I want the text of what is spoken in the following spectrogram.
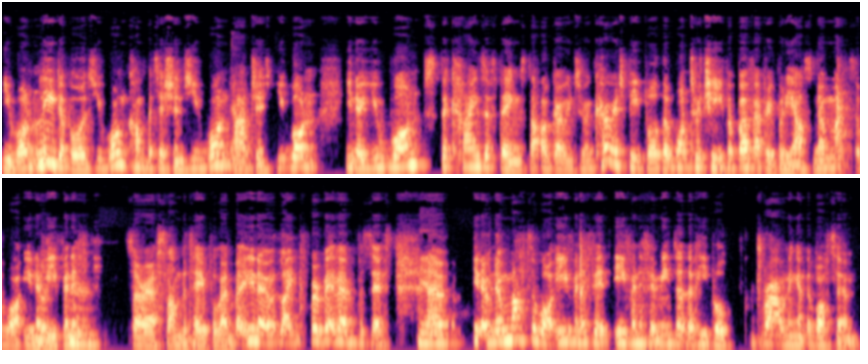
you want leaderboards, you want competitions, you want yeah. badges, you want you know you want the kinds of things that are going to encourage people that want to achieve above everybody else, no matter what. You know, even mm. if sorry i slammed the table then but you know like for a bit of emphasis yeah. um, you know no matter what even if it even if it means other people drowning at the bottom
